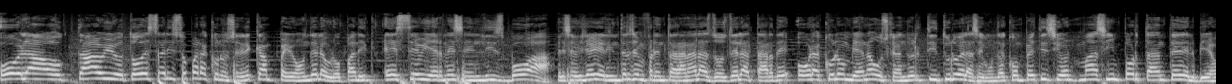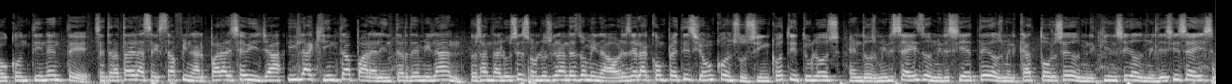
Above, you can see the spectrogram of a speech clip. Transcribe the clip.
Hola Octavio, todo está listo para conocer el campeón de la Europa League este viernes en Lisboa. El Sevilla y el Inter se enfrentarán a las 2 de la tarde hora colombiana buscando el título de la segunda competición más importante del viejo continente. Se trata de la sexta final para el Sevilla y la quinta para el Inter de Milán. Los andaluces son los grandes dominadores de la competición con sus cinco títulos en 2006, 2007, 2014, 2015 y 2016,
